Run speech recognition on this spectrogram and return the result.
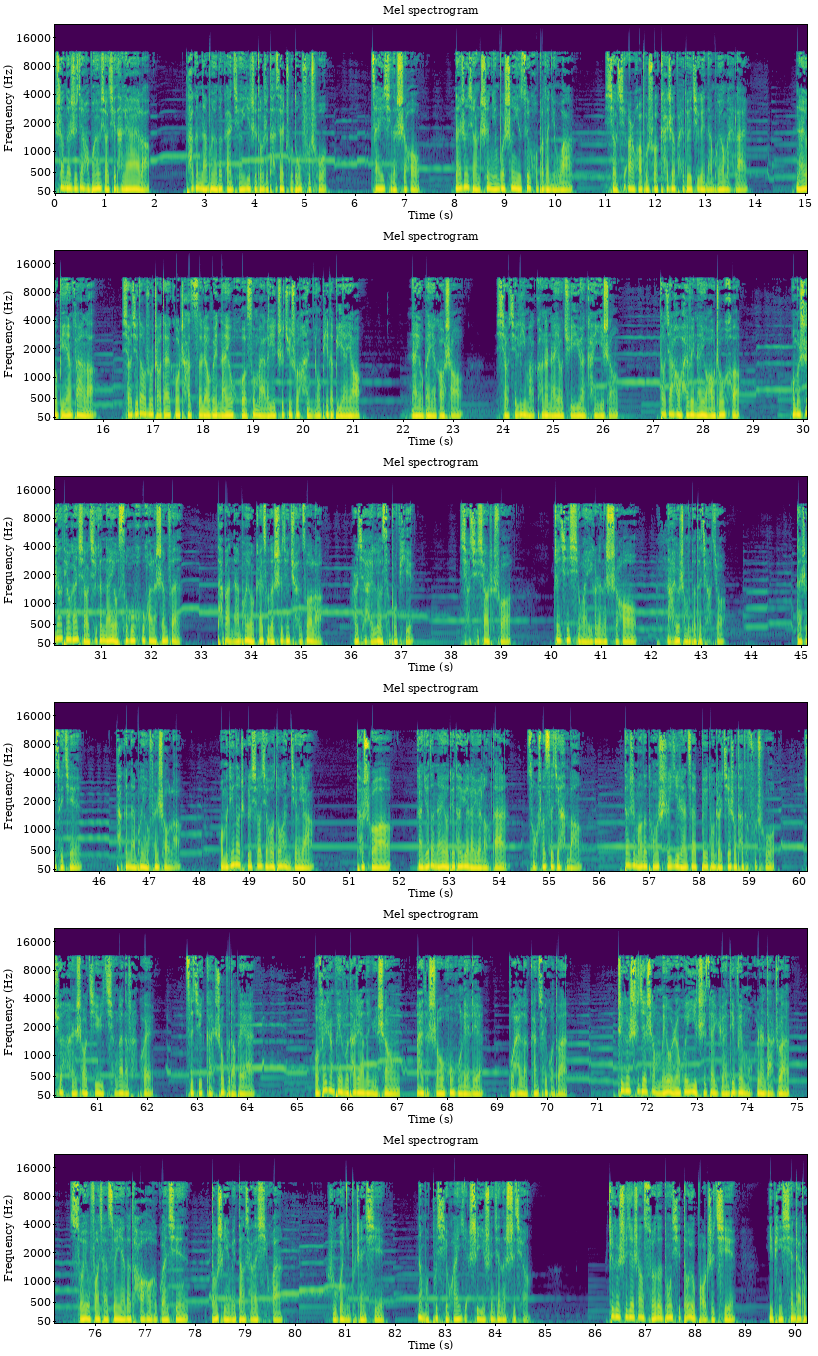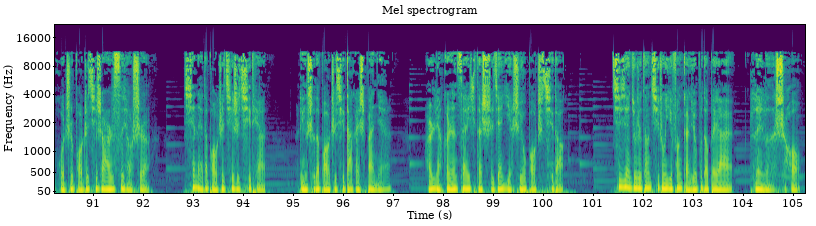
上段时间，好朋友小七谈恋爱了。她跟男朋友的感情一直都是她在主动付出。在一起的时候，男生想吃宁波生意最火爆的牛蛙，小七二话不说，开车排队去给男朋友买来。男友鼻炎犯了，小七到处找代购查资料，为男友火速买了一支据说很牛逼的鼻炎药。男友半夜高烧，小七立马扛着男友去医院看医生。到家后还为男友熬粥喝。我们时常调侃小七跟男友似乎互换了身份，她把男朋友该做的事情全做了，而且还乐此不疲。小七笑着说：“真心喜欢一个人的时候，哪有这么多的讲究？”但是最近，她跟男朋友分手了。我们听到这个消息后都很惊讶。她说：“感觉到男友对她越来越冷淡，总说自己很忙，但是忙的同时依然在被动着接受他的付出。”却很少给予情感的反馈，自己感受不到被爱。我非常佩服她这样的女生，爱的时候轰轰烈烈，不爱了干脆果断。这个世界上没有人会一直在原地为某个人打转，所有放下尊严的讨好和关心，都是因为当下的喜欢。如果你不珍惜，那么不喜欢也是一瞬间的事情。这个世界上所有的东西都有保质期。一瓶鲜榨的果汁保质期是二十四小时，鲜奶的保质期是七天，零食的保质期大概是半年，而两个人在一起的时间也是有保质期的，期限就是当其中一方感觉不到被爱、累了的时候。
